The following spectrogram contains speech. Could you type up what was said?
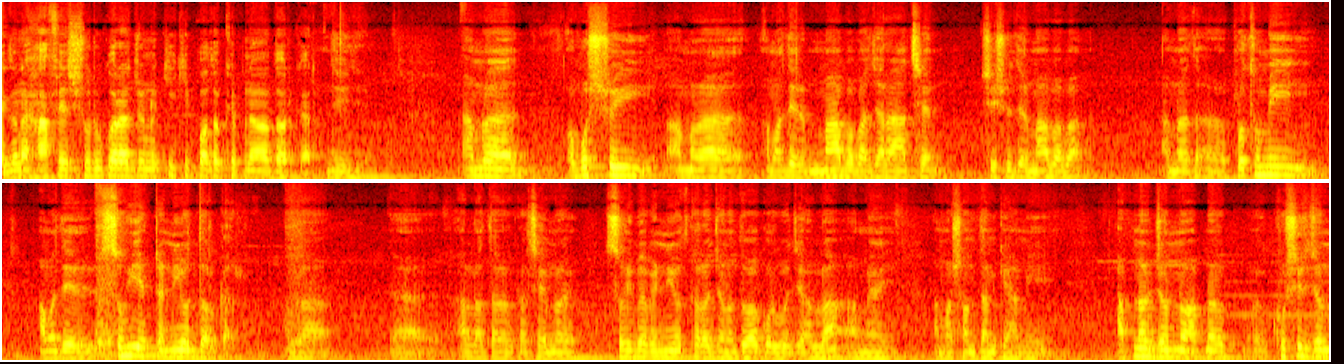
একজনের হাফেজ শুরু করার জন্য কি কি পদক্ষেপ নেওয়া দরকার? জি জি। আমরা অবশ্যই আমরা আমাদের মা বাবা যারা আছেন শিশুদের মা বাবা আমরা প্রথমেই আমাদের সহি একটা নিয়ত দরকার। আমরা আল্লাহ তালার কাছে আমরা সহিভাবে নিয়ত করার জন্য দোয়া করব যে আল্লাহ আমি আমার সন্তানকে আমি আপনার জন্য, আপনার খুশির জন্য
